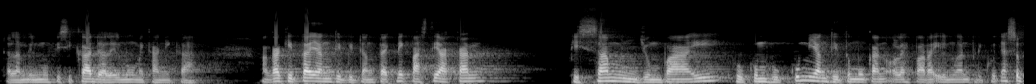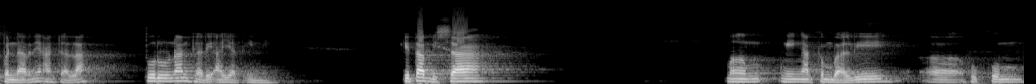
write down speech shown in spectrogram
dalam ilmu fisika dan ilmu mekanika. Maka kita yang di bidang teknik pasti akan bisa menjumpai hukum-hukum yang ditemukan oleh para ilmuwan berikutnya sebenarnya adalah turunan dari ayat ini. Kita bisa mengingat kembali uh, hukum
